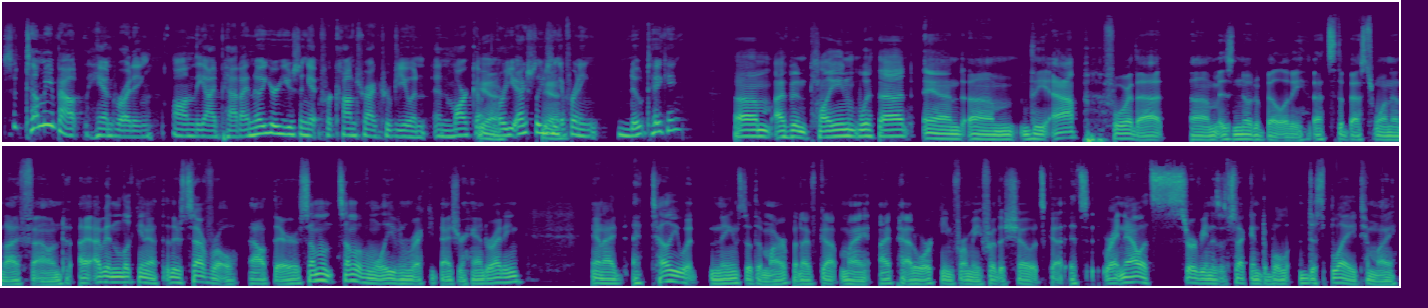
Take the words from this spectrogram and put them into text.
So tell me about handwriting on the iPad. I know you're using it for contract review and, and markup. Yeah. Are you actually using yeah. it for any note taking? Um, I've been playing with that, and um, the app for that um, is Notability. That's the best one that I've found. I, have been looking at. There's several out there. Some some of them will even recognize your handwriting. And I, I tell you what names of them are, but I've got my iPad working for me for the show. It's got, it's right now it's serving as a second display to my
